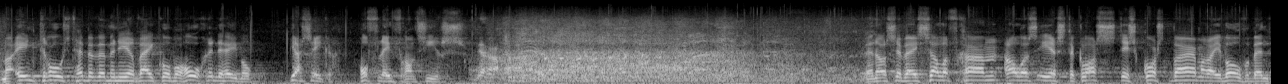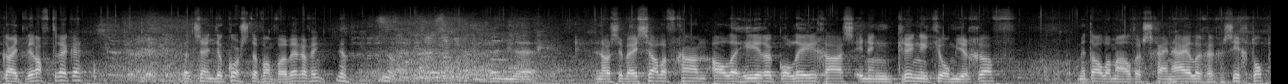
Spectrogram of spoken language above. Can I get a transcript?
Maar één troost hebben we, meneer. Wij komen hoog in de hemel. Jazeker, hofleveranciers. Ja. En als ze bij zelf gaan, alles eerste klas. Het is kostbaar, maar als je boven bent, kan je het weer aftrekken. Dat zijn de kosten van verwerving. Ja. En, eh, en als ze bij zelf gaan, alle heren, collega's in een kringetje om je graf. Met allemaal er schijnheilige gezicht op.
